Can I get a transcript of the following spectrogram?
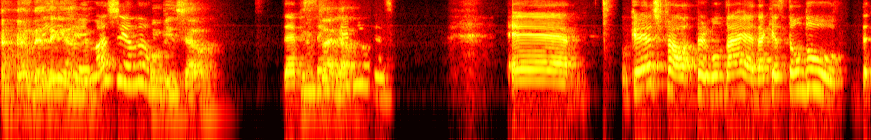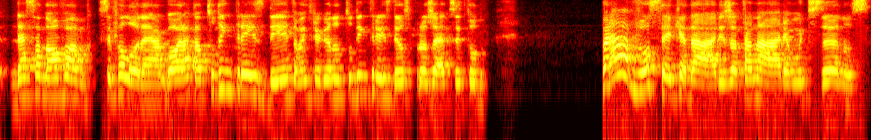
desenhando. Sim, imagino. Com pincel. Deve Muito ser legal. incrível mesmo. É, o que eu ia te falar, perguntar é da questão do, dessa nova que você falou, né? Agora tá tudo em 3D, estão entregando tudo em 3D, os projetos e tudo. Para você que é da área, já está na área há muitos anos,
